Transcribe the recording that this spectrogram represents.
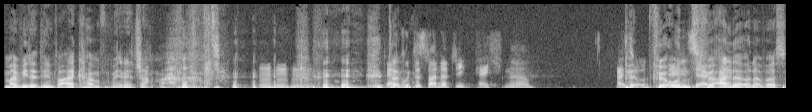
mal wieder den Wahlkampfmanager macht. ja gut, das war natürlich Pech, ne? Also, für uns, ja für alle, oder was?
